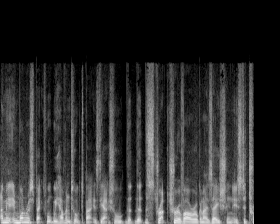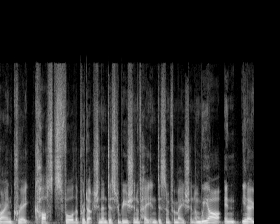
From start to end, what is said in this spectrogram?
I mean, in one respect, what we haven't talked about is the actual the, the, the, structure of our organization is to try and create costs for the production and distribution of hate and disinformation. And we are in, you know,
